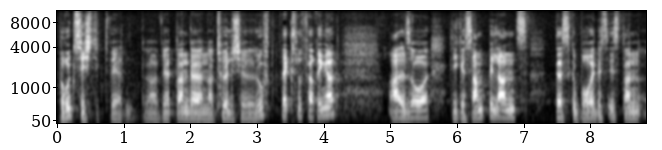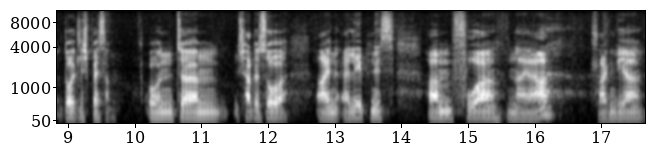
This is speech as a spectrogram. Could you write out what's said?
berücksichtigt werden. Da wird dann der natürliche Luftwechsel verringert. Also die Gesamtbilanz des Gebäudes ist dann deutlich besser. Und ähm, ich hatte so ein Erlebnis ähm, vor, naja, sagen wir,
